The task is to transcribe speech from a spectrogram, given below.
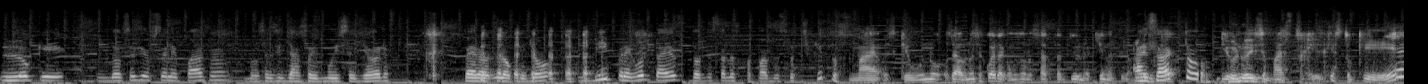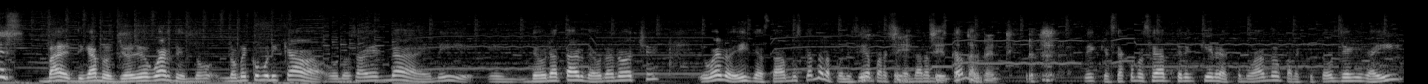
Lo que no sé si a usted le pasa, no sé si ya soy muy señor, pero lo que yo, mi pregunta es, ¿dónde están los papás de estos chiquitos? Ma, es que uno, o sea, uno se acuerda cómo son los tatas de uno aquí en Latinoamérica. exacto. Y uno dice, ma, ¿esto qué, ¿esto qué es? Vale, digamos, yo de guardia no, no me comunicaba o no sabían nada de mí en- de una tarde a una noche. Y bueno, y ya estaban buscando a la policía para que sí, me andaran sí, buscando. totalmente. Sí, que sea como sea, tienen que ir acomodando para que todos lleguen ahí.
